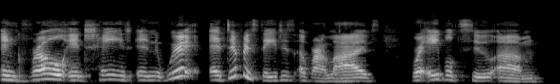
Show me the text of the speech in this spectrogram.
And grow and change. And we're at different stages of our lives. We're able to um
